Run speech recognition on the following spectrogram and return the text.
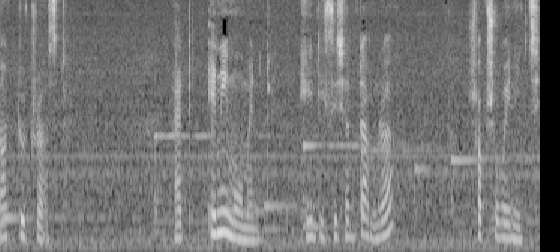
not to trust at any moment এই ডিসিশনটা আমরা সবসময় নিচ্ছি।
